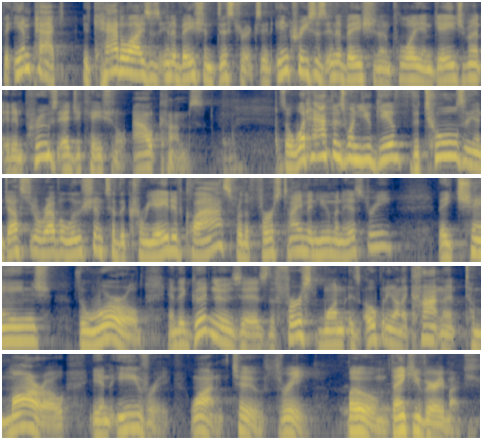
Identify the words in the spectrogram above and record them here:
The impact, it catalyzes innovation districts, it increases innovation and employee engagement, it improves educational outcomes. So, what happens when you give the tools of the Industrial Revolution to the creative class for the first time in human history? They change the world. And the good news is the first one is opening on the continent tomorrow in Ivry. One, two, three, boom. Thank you very much.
